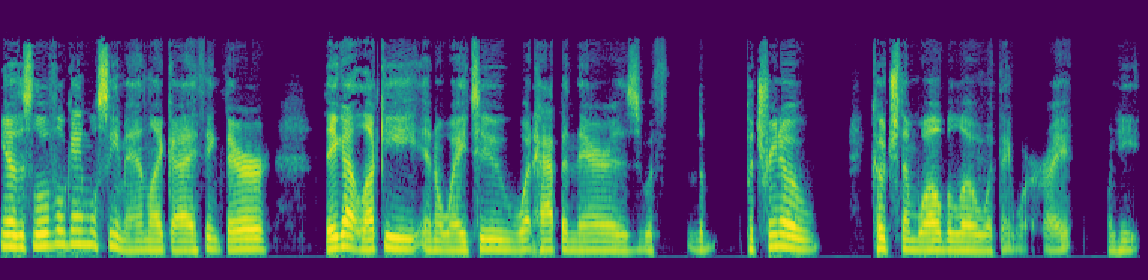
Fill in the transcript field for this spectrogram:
you know, this Louisville game, we'll see, man. Like I think they're they got lucky in a way too. What happened there is with the Petrino coached them well below what they were, right? When he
